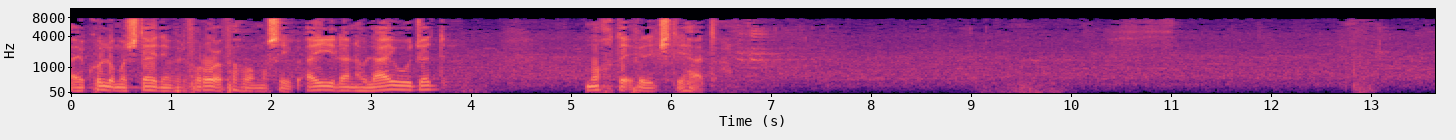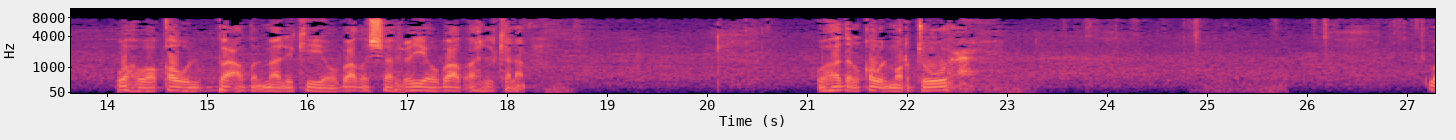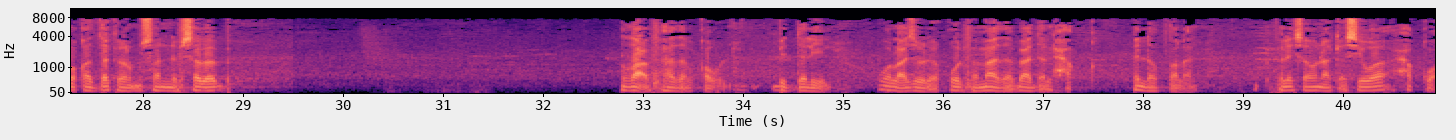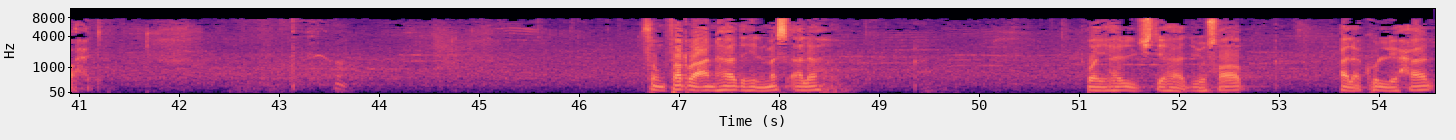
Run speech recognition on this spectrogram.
أي كل مجتهد في الفروع فهو مصيب. أي لأنه لا يوجد مخطئ في الاجتهاد. وهو قول بعض المالكية وبعض الشافعية وبعض أهل الكلام. وهذا القول مرجوح. وقد ذكر المصنف سبب ضعف هذا القول بالدليل والله عز وجل يقول فماذا بعد الحق إلا الضلال فليس هناك سوى حق واحد. ثم فر عن هذه المسألة وهي هل الاجتهاد يصاب على كل حال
